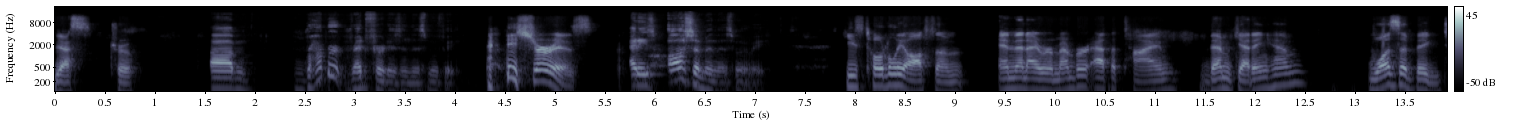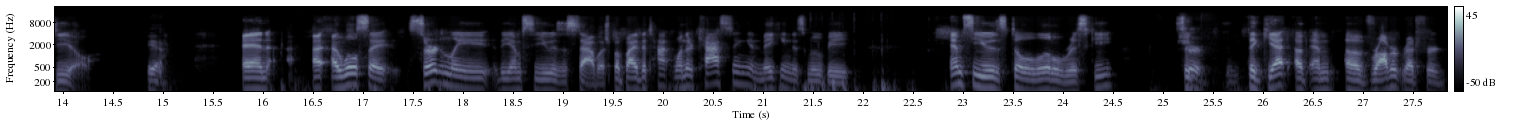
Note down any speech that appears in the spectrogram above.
Yes, true. Um, Robert Redford is in this movie, he sure is. and he's awesome in this movie. He's totally awesome. And then I remember at the time them getting him was a big deal. Yeah. And I, I will say, certainly the MCU is established, but by the time when they're casting and making this movie, MCU is still a little risky. So Sure. the get of M of Robert Redford,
